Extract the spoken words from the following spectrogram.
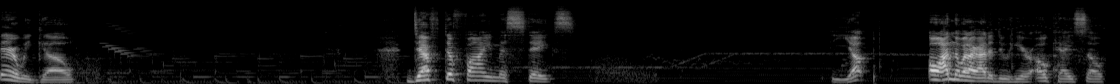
There we go. Death-defying mistakes. Yup. Oh, I know what I gotta do here. Okay, so...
